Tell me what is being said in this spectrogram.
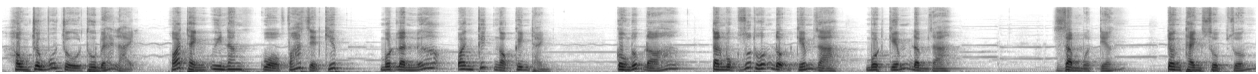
Hồng Trung Vũ Trụ thu bé lại, Hóa thành uy năng của phá diệt kiếp, Một lần nữa oanh kích Ngọc Kinh Thành. Cùng lúc đó, Tần Mục rút hỗn độn kiếm ra, Một kiếm đầm ra. Dầm một tiếng, Tường thành sụp xuống,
